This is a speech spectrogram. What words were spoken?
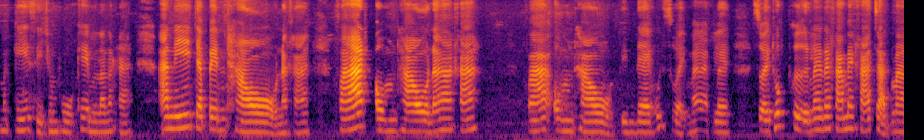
เมื่อกี้สีชมพูเข้มแล้วนะคะ อันนี้จะเป็นเทานะคะ ฟ้าอมเทานะคะฟ้าอมเทาตินแดงอุ้ยสวยมากเลย สวยทุกผืนเลยนะคะแม่ค้าจัดมา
